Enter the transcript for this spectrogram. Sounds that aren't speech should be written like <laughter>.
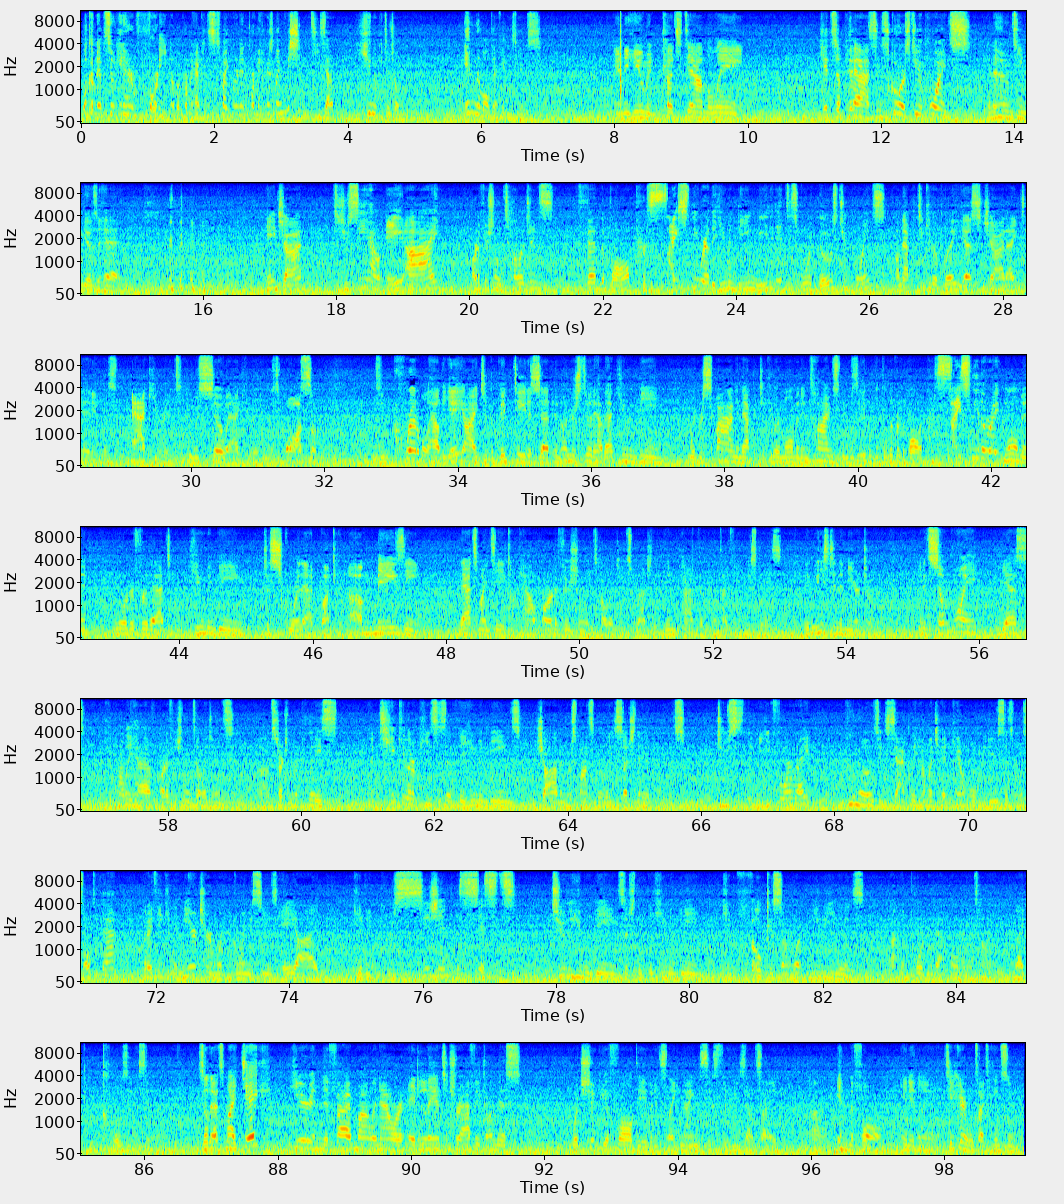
Welcome to episode 840 of Apartment Hacker. This is Mike Brewer, Apartment Hackers. My mission to tease out human potential in the multifamily space. And the human cuts down the lane, gets a pass, and scores two points, and the home team goes ahead. <laughs> hey, John, did you see how AI, artificial intelligence, fed the ball precisely where the human being needed it to score those two points on that particular play? Yes, John, I did. It was accurate. It was so accurate. It was awesome. It was incredible how the AI took a big data set and understood how that human being would respond in that particular moment in time so that he was able to deliver the ball at precisely the right moment in order for that human being to score that bucket. Amazing. That's my take on how artificial intelligence will actually impact the multifamily space, at least in the near term. And at some point, yes, you probably have artificial intelligence um, start to replace particular pieces of the human being's job and responsibility such that it, it reduces the need for, right? Who knows exactly how much headcount will reduce as a result of that? But I think in the near term, what you're going to see is AI giving precision assists to the human being such that the human being can focus on what really is uh, important at that moment in time, like closing a sale. So that's my take here in the five mile an hour Atlanta traffic on this, what should be a fall day, but it's like 96 degrees outside uh, in the fall in Atlanta. Take care. We'll talk to you again soon.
